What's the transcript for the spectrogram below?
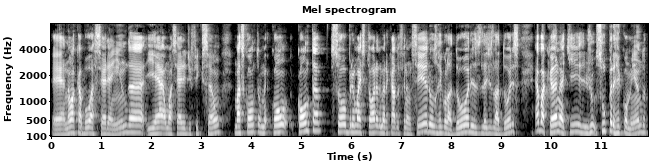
é, não acabou a série ainda e é uma série de ficção, mas conta, com, conta sobre uma história do mercado financeiro, os reguladores, legisladores. É bacana aqui, super recomendo.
